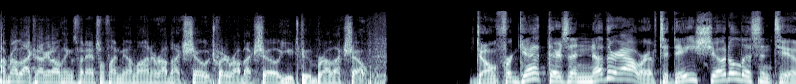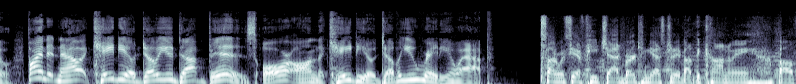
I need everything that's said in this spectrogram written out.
I'm Rob Black, talking all things financial. Find me online at Rob Black Show, Twitter, Rob Black Show, YouTube, Rob Black Show. Don't forget, there's another hour of today's show to listen to. Find it now at kdow.biz or on the KDOW radio app. Talking with CFP Chad Burton yesterday about the economy, about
